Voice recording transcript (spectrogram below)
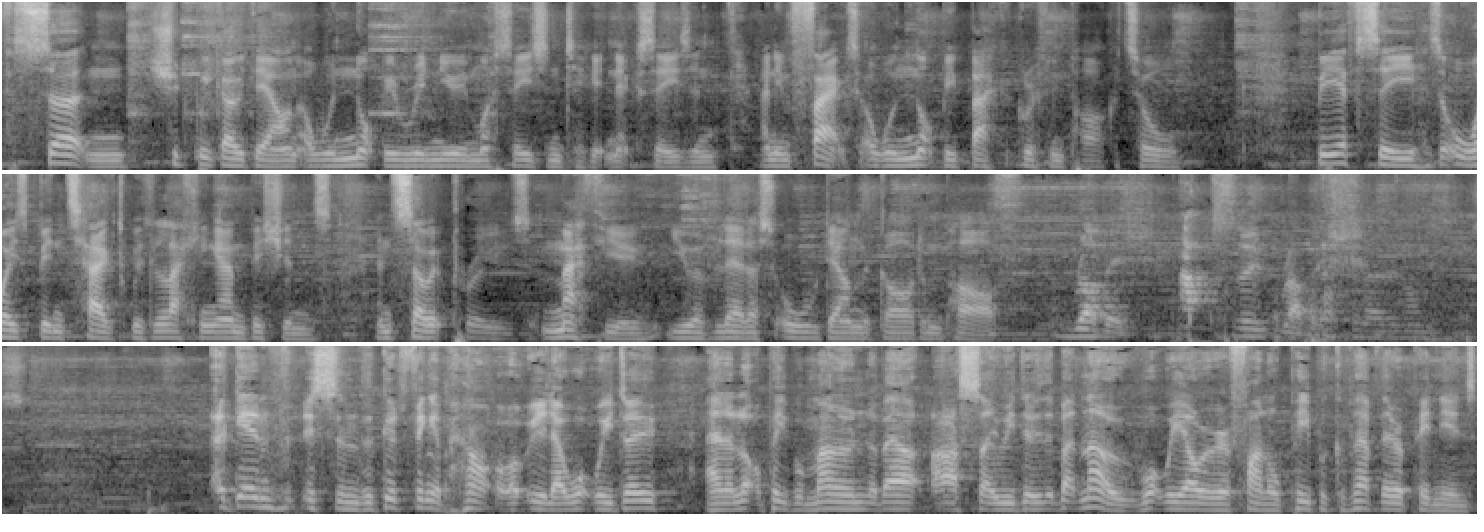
for certain, should we go down, I will not be renewing my season ticket next season, and in fact, I will not be back at Griffin Park at all. BFC has always been tagged with lacking ambitions, and so it proves. Matthew, you have led us all down the garden path. Rubbish. Absolute rubbish. Again, listen, the good thing about you know what we do, and a lot of people moan about us say we do that, but no, what we are, we're a funnel. People could have their opinions,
